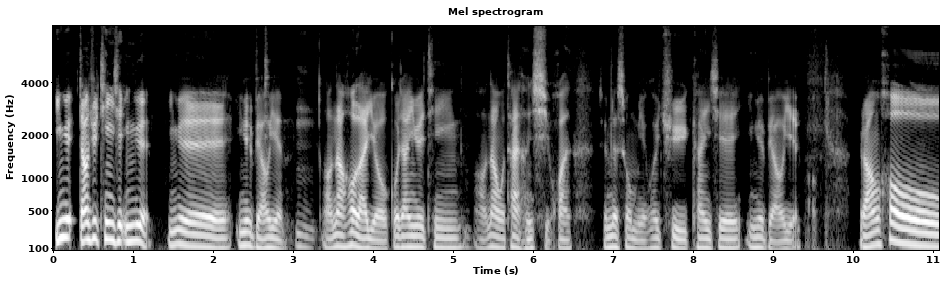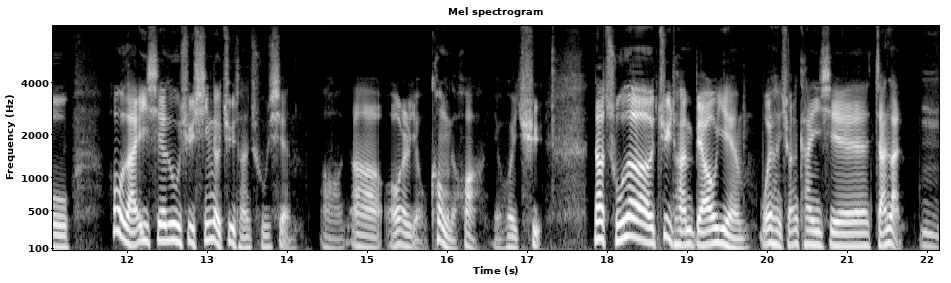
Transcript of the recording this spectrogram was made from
音乐，然后去听一些音乐、音乐、音乐表演。嗯哦，那后来有国家音乐厅，哦，那我太太很喜欢，所以那时候我们也会去看一些音乐表演。然后后来一些陆续新的剧团出现，哦，那偶尔有空的话也会去。那除了剧团表演，我也很喜欢看一些展览。嗯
